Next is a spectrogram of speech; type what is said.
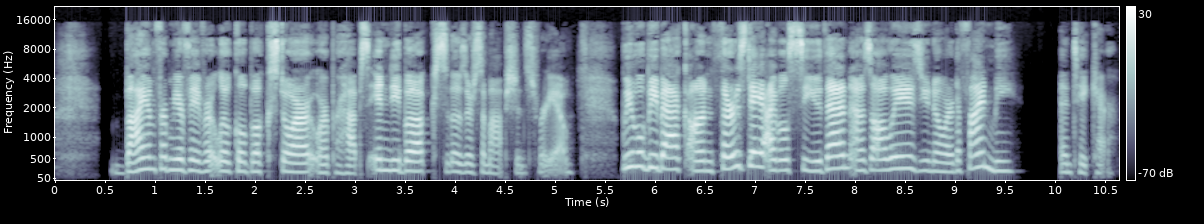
buy them from your favorite local bookstore or perhaps indie books. Those are some options for you. We will be back on Thursday. I will see you then. As always, you know where to find me and take care.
